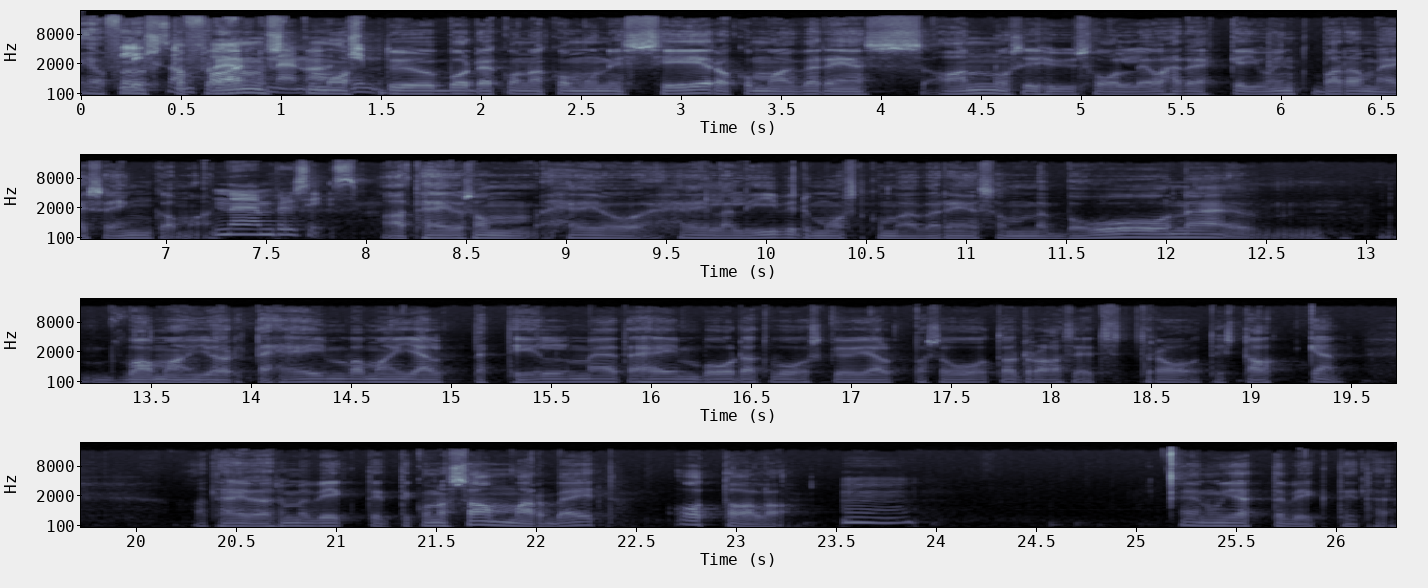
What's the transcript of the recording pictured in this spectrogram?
Ja, först liksom och främst måste du både kunna kommunicera och komma överens annars i hushållet och det räcker ju inte bara med sängkammaren. Nej, precis. Att det är ju som det är ju hela livet du måste komma överens om med barnet, vad man gör till hem, vad man hjälper till med till hem. Båda två ska ju hjälpas åt och dra sig ett strå till stacken. Att det är ju som är viktigt, att kunna samarbeta och tala. Det är nog jätteviktigt här.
